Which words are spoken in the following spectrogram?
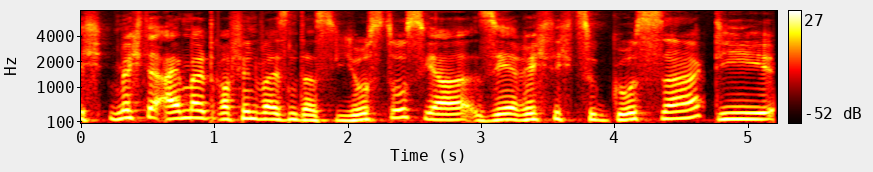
ich möchte einmal darauf hinweisen, dass Justus ja sehr richtig zu Gus sagt, die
